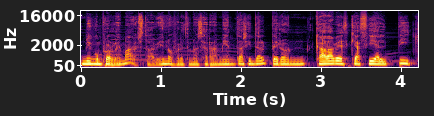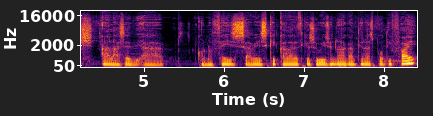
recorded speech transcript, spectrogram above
ningún problema, está bien, ofrece unas herramientas y tal, pero cada vez que hacía el pitch a las... conocéis, sabéis que cada vez que subís una canción a Spotify,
